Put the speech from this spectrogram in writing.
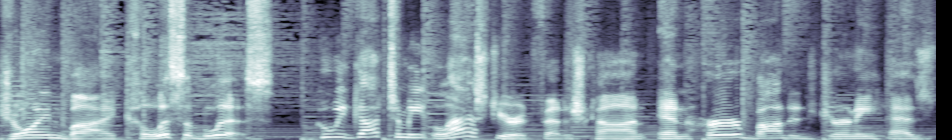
joined by Kalissa Bliss, who we got to meet last year at FetishCon, and her bondage journey has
